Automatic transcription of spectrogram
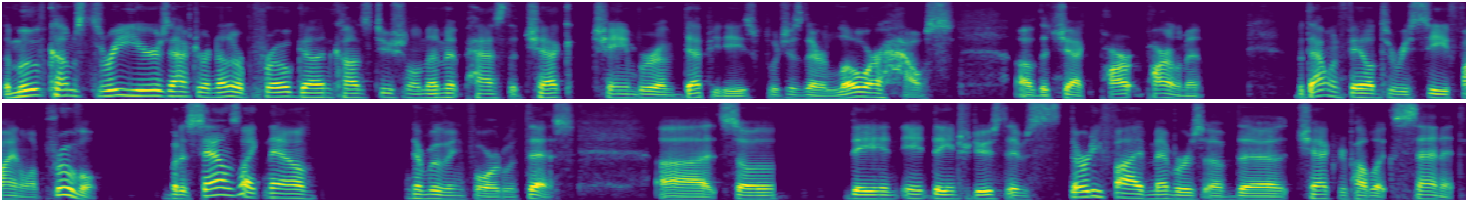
The move comes three years after another pro gun constitutional amendment passed the Czech Chamber of Deputies, which is their lower house of the Czech par- parliament. But that one failed to receive final approval. But it sounds like now they're moving forward with this. Uh, so they they introduced there was 35 members of the Czech Republic Senate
